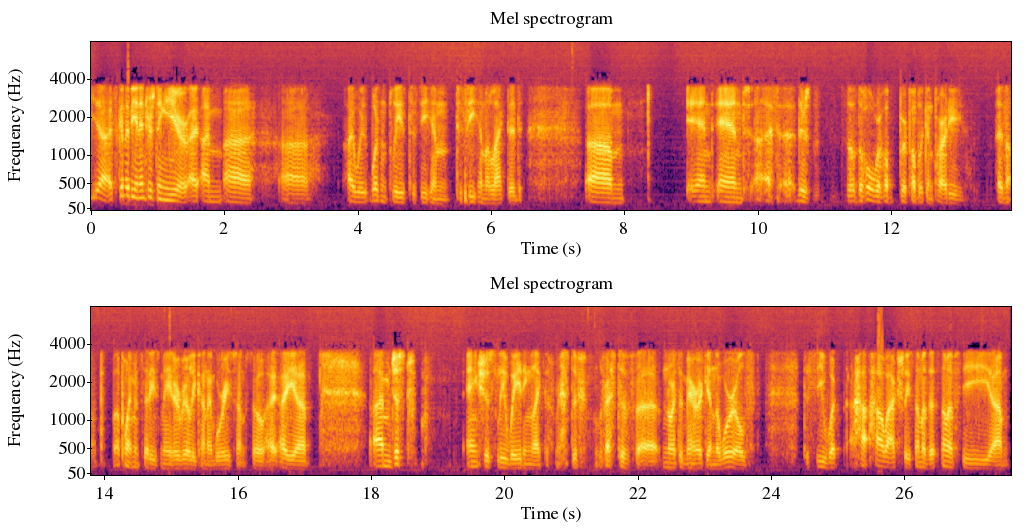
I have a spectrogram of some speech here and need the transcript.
yeah, it's going to be an interesting year. I, I'm uh, uh, I w- wasn't pleased to see him to see him elected. Um, and and uh, uh, there's the, the whole Repu- Republican Party and appointments that he's made are really kind of worrisome. So I, I uh, I'm just anxiously waiting, like the rest of rest of uh, North America and the world, to to see what how, how actually some of the some of the um,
